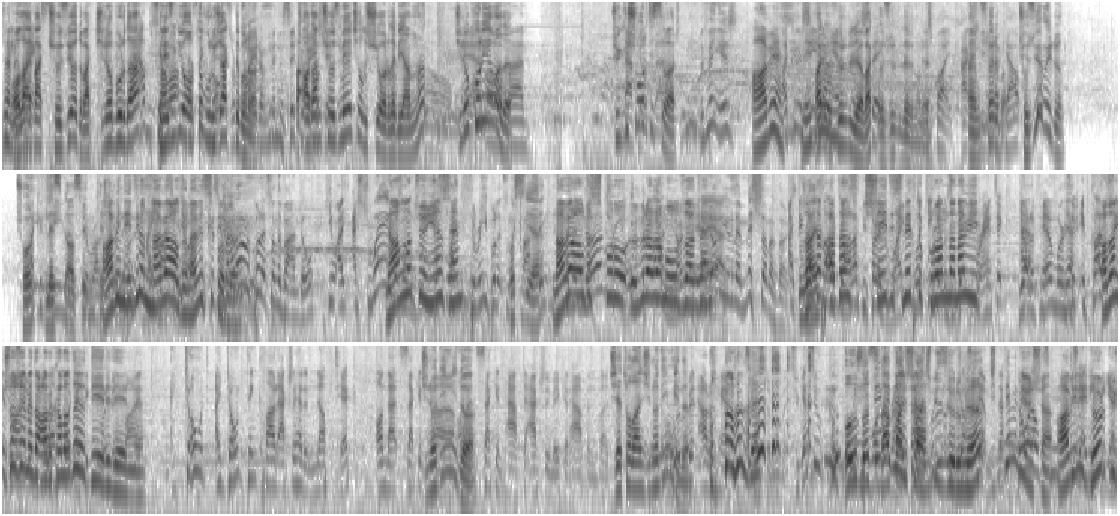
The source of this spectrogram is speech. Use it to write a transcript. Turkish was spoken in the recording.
çözemedi. Olay bak çözüyordu. Bak Cino burada. Presli olsa vuracaktı bunu. Bak, Adam çözmeye çalışıyor orada bir yandan. Cino koruyamadı. Çünkü shorty'si var. Abi Bak özür diliyor bak özür dilerim diyor. Hani söyle bak, çözüyor muydun? Short klasik alsaydın keşke. Abi ne diyorsun? Navi aldı, Navi skoru. Ne anlatıyorsun ya sen? Nasıl ya? Navi aldı skoru, öbür adam oldu zaten. Zaten atan şeydi Snap'te kuran da Navi Adam çözemedi, arkaladı diğeri diğerini. Cino değil miydi o? Jet olan Cino değil miydi? Oğlum nasıl ben maç mı izliyorum ya? Ciddi mi diyorsun şu an? Abicim 4-3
